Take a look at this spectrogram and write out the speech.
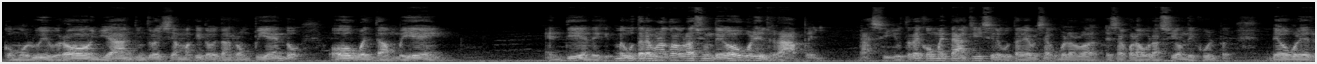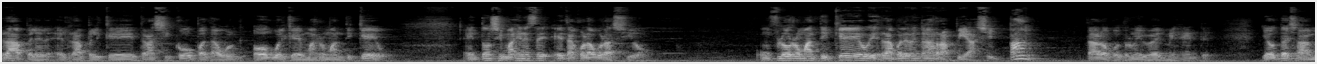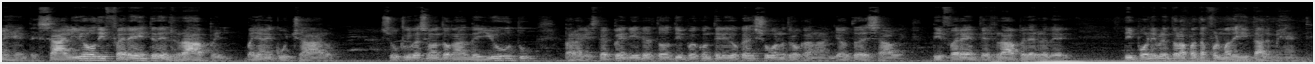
Como Luis Bron, Yankee, un trozo de que están rompiendo. Owell también. ¿Entiende? Me gustaría una colaboración de Owell y el Rappel. Así, ustedes comentan aquí si les gustaría ver esa, colaboración, disculpe, de Owell y el Rappel, el, el que es trasicópata, Owell que es más romantiqueo. Entonces, imagínense esta colaboración. Un flow romantiqueo y Rappel le venga a rapear así, ¡pam! Está loco, otro nivel, mi gente. Ya ustedes saben, mi gente, salió diferente del rapper. Vayan a escucharlo. Suscríbase a nuestro canal de YouTube para que esté pendiente de todo tipo de contenido que se suba a nuestro canal. Ya ustedes saben, diferente, el rapper RD. Disponible en todas las plataformas digitales, mi gente.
